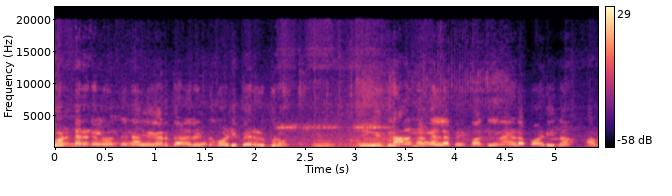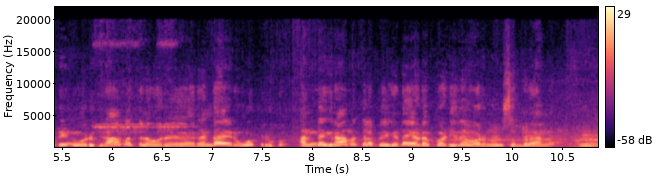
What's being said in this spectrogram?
தொண்டர்கள் வந்து நாங்க ஏறத்தாழ ரெண்டு கோடி பேர் இருக்கிறோம். கிராமங்கள்ல போய் பாத்தீங்கன்னா எடப்பாடி தான் அப்படின்னு ஒரு கிராமத்துல ஒரு ரெண்டாயிரம் ஓட்டு இருக்கும். அந்த கிராமத்துல போய் கேட்டா எடப்பாடி தான் வரணும்னு சொல்றாங்க. ம்.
